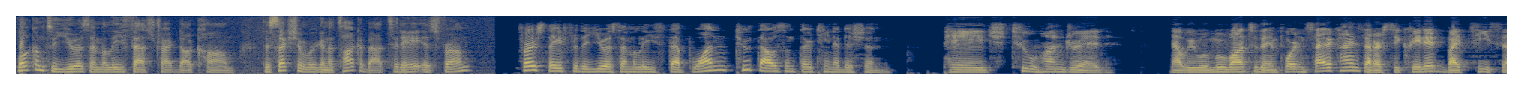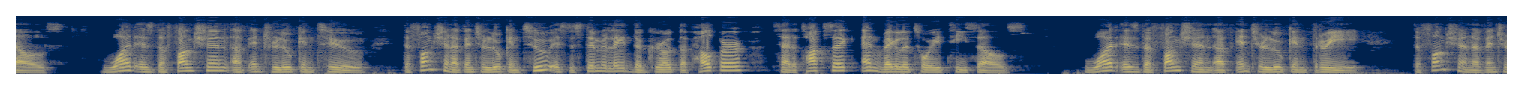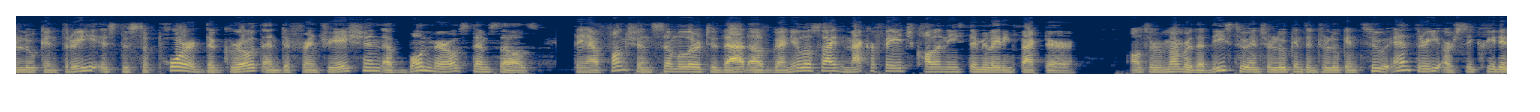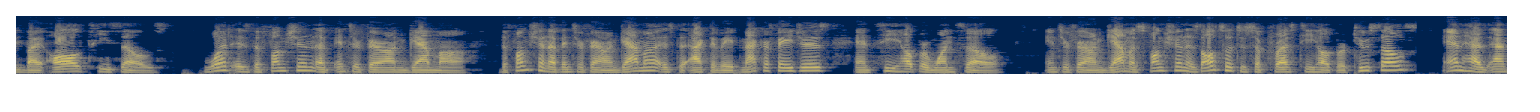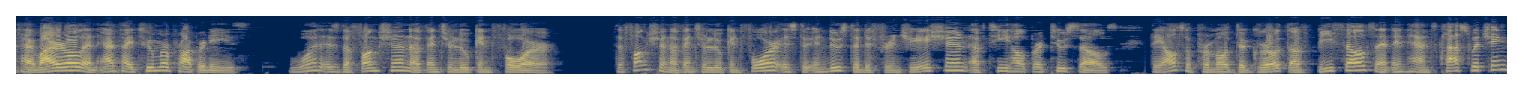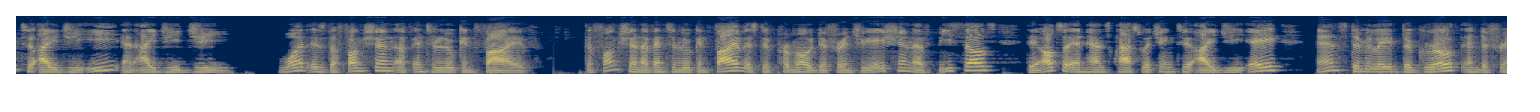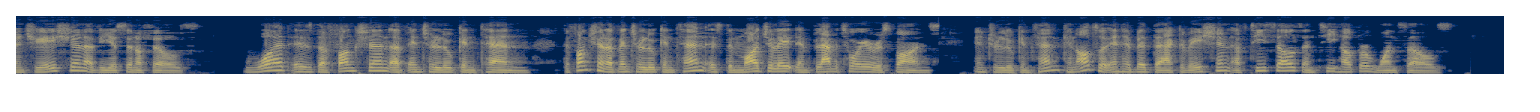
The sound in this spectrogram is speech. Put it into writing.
Welcome to USMLEFasttrack.com. The section we're going to talk about today is from First Aid for the USMLE Step 1 2013 edition. Page 200. Now we will move on to the important cytokines that are secreted by T cells. What is the function of interleukin 2? The function of interleukin 2 is to stimulate the growth of helper, cytotoxic, and regulatory T cells. What is the function of interleukin 3? The function of interleukin 3 is to support the growth and differentiation of bone marrow stem cells. They have functions similar to that of granulocyte macrophage colony stimulating factor. Also remember that these two interleukins, interleukin 2 and 3, are secreted by all T cells. What is the function of interferon gamma? The function of interferon gamma is to activate macrophages and T helper 1 cell. Interferon gamma's function is also to suppress T helper 2 cells and has antiviral and anti-tumor properties. What is the function of interleukin 4? The function of interleukin 4 is to induce the differentiation of T helper 2 cells. They also promote the growth of B cells and enhance class switching to IgE and IgG. What is the function of interleukin 5? The function of interleukin 5 is to promote differentiation of B cells. They also enhance class switching to IgA and stimulate the growth and differentiation of eosinophils. What is the function of interleukin 10? The function of interleukin 10 is to modulate inflammatory response. Interleukin 10 can also inhibit the activation of T cells and T helper 1 cells.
